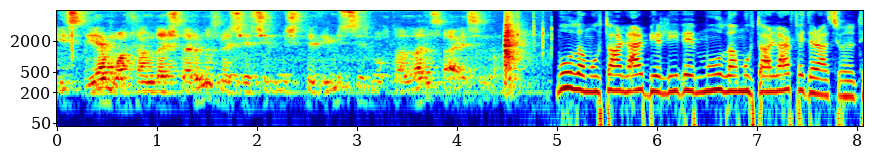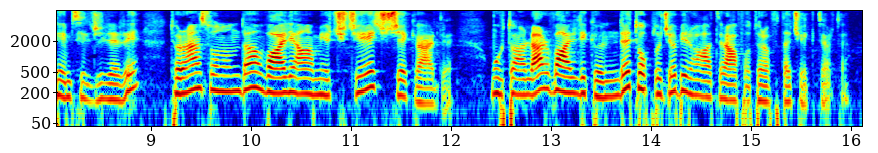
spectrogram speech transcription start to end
isteyen vatandaşlarımız ve seçilmiş dediğimiz siz muhtarları sayesinde. Muğla Muhtarlar Birliği ve Muğla Muhtarlar Federasyonu temsilcileri tören sonunda Vali Amir Çiçek'e çiçek verdi. Muhtarlar valilik önünde topluca bir hatıra fotoğrafı da çektirdi.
